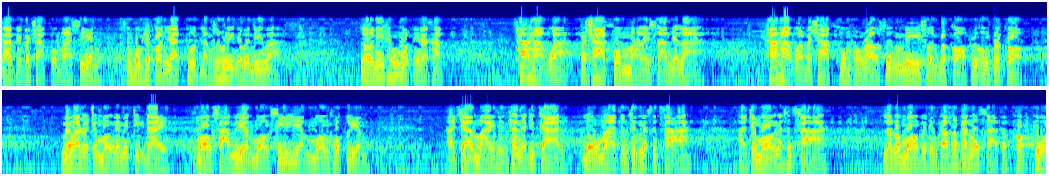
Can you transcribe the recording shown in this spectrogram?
การเป็นประชาคมอาเซียน ซึ่งผมจะขออนุญาตพูดหลังสุดท้ายในวันนี้ว่า เหล่านี้ทั้งหมดเนี่ยนะครับ ถ้าหากว่าประชาคมมหาอิสลามยะลา ถ้าหากว่าประชาคมของเราซึ่งมีส่วนประกอบหรือองค์ประกอบ ไม่ว่าเราจะมองในมิติใด มองสามเหลี่ยม มองสี่เหลี่ยม มองหกเหลี่ยม อาจจะหมายถึงท่านอธิการลงมาจนถึงนักศึกษา อาจจะมองนักศึกษา แล้วก็มองไปถึงความสัมพันธ์นักศึกษากับครอบครัว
